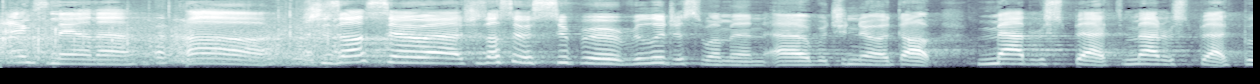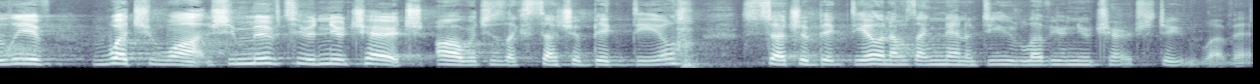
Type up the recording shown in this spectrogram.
Thanks, Nana. Uh, she's also uh, she's also a super religious woman, uh, which you know I got mad respect, mad respect. Believe what you want. She moved to a new church, oh, which is like such a big deal such a big deal. And I was like, Nana, do you love your new church? Do you love it?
